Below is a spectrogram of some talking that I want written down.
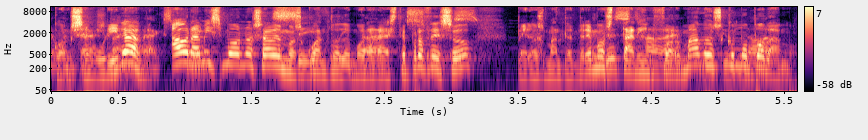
con 737-9 seguridad. Ahora 8 mismo no sabemos cuánto demorará este proceso, pero os mantendremos tan informados como podamos.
